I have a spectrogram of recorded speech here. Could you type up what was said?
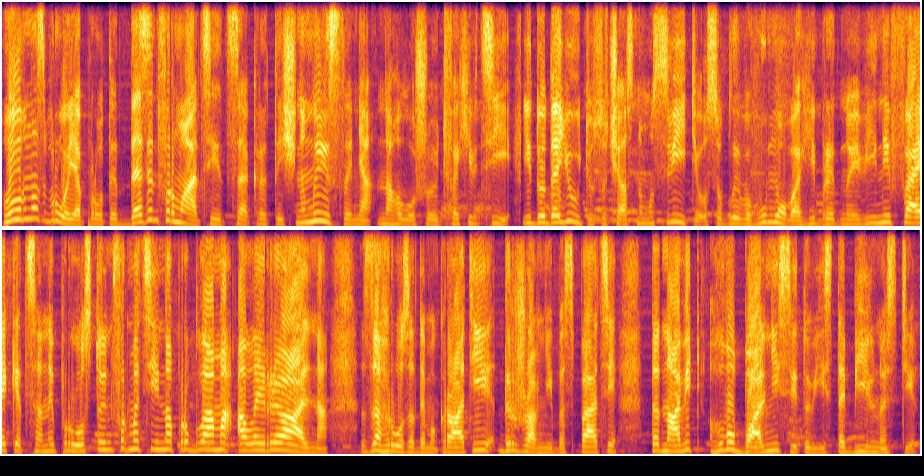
Головна зброя проти дезінформації це критичне мислення, наголошують фахівці. І додають у сучасному світі, особливо в умовах гібридної війни, фейки це не просто інформаційна проблема, але й реальна загроза демократії, державній безпеці та навіть глобальній світовій стабільності.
